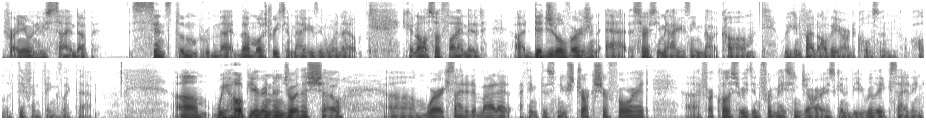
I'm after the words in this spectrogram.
for anyone who signed up since the the most recent magazine went out. You can also find it uh, digital version at circemagazine.com. We can find all the articles and all the different things like that. Um, we hope you're going to enjoy this show. Um, we're excited about it. I think this new structure for it, uh, for Close Reads and for Mason Jar, is going to be really exciting.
